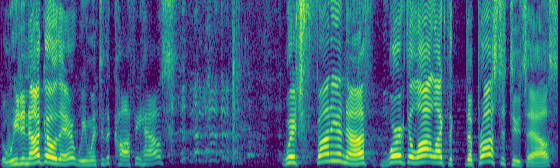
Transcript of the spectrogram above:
but we did not go there. We went to the coffee house. Which, funny enough, worked a lot like the, the prostitute's house.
